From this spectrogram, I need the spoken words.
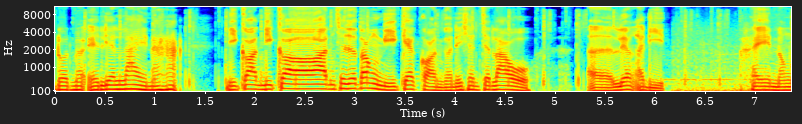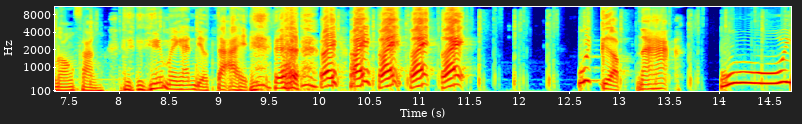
โดนแมวเอเลี่ยนไล่นะฮะหนีก่อนหนีก่อนฉันจะต้องหนีแกก่อนก่อนที่ฉันจะเล่าเอ่อเรื่องอดีต ให้น้องๆฟัง ไม่งั้นเดี๋ยวตายเฮ้ยเฮ้ยเฮ้ยเฮ้ยเฮ้ยอุ้ยเกือบนะฮะ อุ้ย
